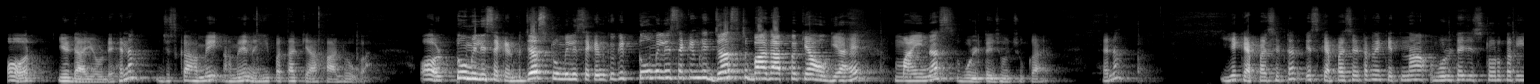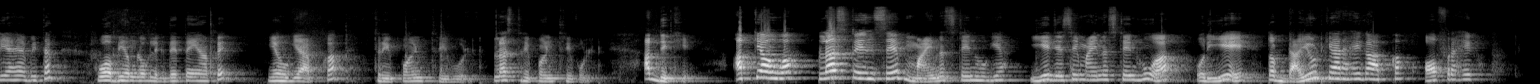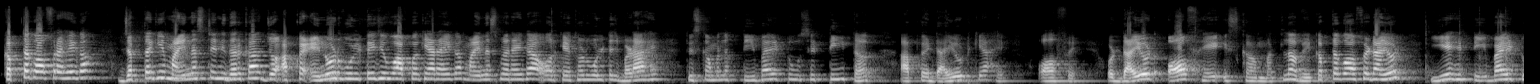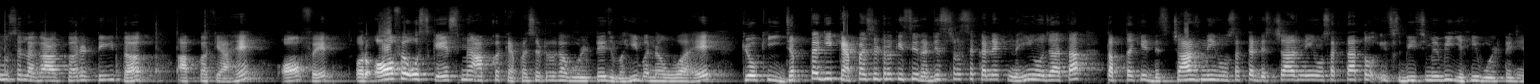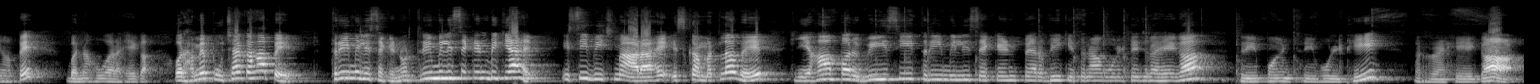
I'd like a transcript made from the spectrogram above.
और ये डायोड है ना? जिसका हमें हमें नहीं पता क्या हाल होगा। और two millisecond just two millisecond क्योंकि टू मिली सेकेंड के जस्ट बाद आपका क्या हो गया है? माइनस वोल्टेज हो चुका है। है ना? ये कैपेसिटर इस कैपेसिटर ने कितना वोल्टेज स्टोर कर लिया है अभी तक? वो अभी हम लोग लिख देते हैं यहाँ पे। ये हो गया आपका 3.3 वोल्ट प्लस 3.3 वोल्ट अब देखिए, अब क्या हुआ? प्लस टेन से माइनस टेन हो गया। ये जैसे माइनस टेन हुआ और ये तो अब डायोड क्या रहेगा आपका? ऑफ़ रहेगा। कब तक ऑफ़ रहेगा? जब तक ये माइनस टेन इधर का, जो आपका एनोड वोल्टेज है, वो आपका क्या रहेगा? माइनस में रहेगा और कैथोड वोल्टेज बड़ा है। तो इसका मतलब टी बाई टू से टी तक आपका डायोड क्या है? ऑफ़ है। और डायोड ऑफ़ है, इसका मतलब है, कब तक ऑफ़ है डायोड ये है टी बाई टू से लगाकर टी तक आपका क्या है? ऑफ़ है। और ऑफ़ है उस केस में आपका कैपेसिटर का वोल्टेज वही बना हुआ है, क्योंकि जब तक ये कैपेसिटर किसी रजिस्टर से कनेक्ट नहीं हो जाता, तब तक ये डिस्चार्ज नहीं हो सकता डिस्चार्ज नहीं हो सकता तो इस बीच में भी यही वोल्टेज यहाँ पे बना हुआ रहेगा। और हमें पूछा कहाँ पे? थ्री मिली सेकेंड और थ्री मिली सेकेंड भी क्या है? इसी बीच में आ रहा है। इसका मतलब है कि यहाँ पर वीसी थ्री मिली सेकेंड पर भी कितना वोल्टेज रहेगा? 3.3 वोल्ट ही रहेगा।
